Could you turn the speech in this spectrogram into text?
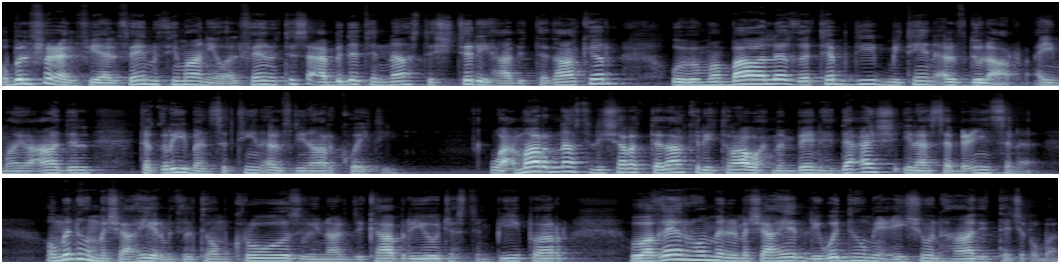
وبالفعل في 2008 و 2009 بدأت الناس تشتري هذه التذاكر وبمبالغ تبدي ب 200 ألف دولار أي ما يعادل تقريبا 60 ألف دينار كويتي. وأعمار الناس اللي شرت تذاكر يتراوح من بين 11 إلى 70 سنة. ومنهم مشاهير مثل توم كروز وليوناردو دي كابريو جاستن بيبر وغيرهم من المشاهير اللي ودهم يعيشون هذه التجربة.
